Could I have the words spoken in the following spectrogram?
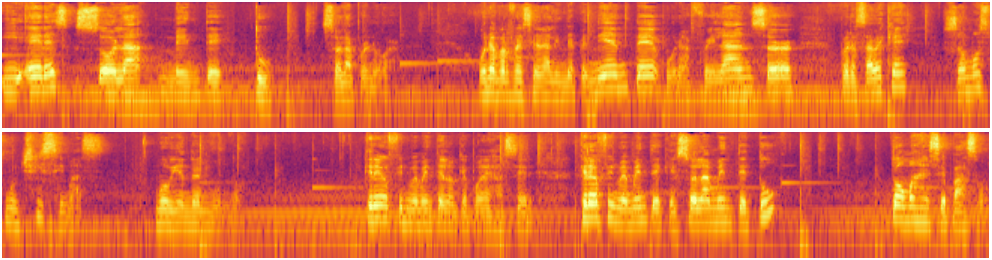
y eres solamente tú, solapreneur. Una profesional independiente, una freelancer, pero ¿sabes qué? Somos muchísimas moviendo el mundo. Creo firmemente en lo que puedes hacer. Creo firmemente que solamente tú tomas ese paso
